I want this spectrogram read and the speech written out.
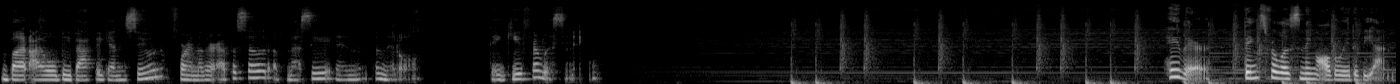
but I will be back again soon for another episode of Messy in the Middle. Thank you for listening. Hey there. Thanks for listening all the way to the end.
